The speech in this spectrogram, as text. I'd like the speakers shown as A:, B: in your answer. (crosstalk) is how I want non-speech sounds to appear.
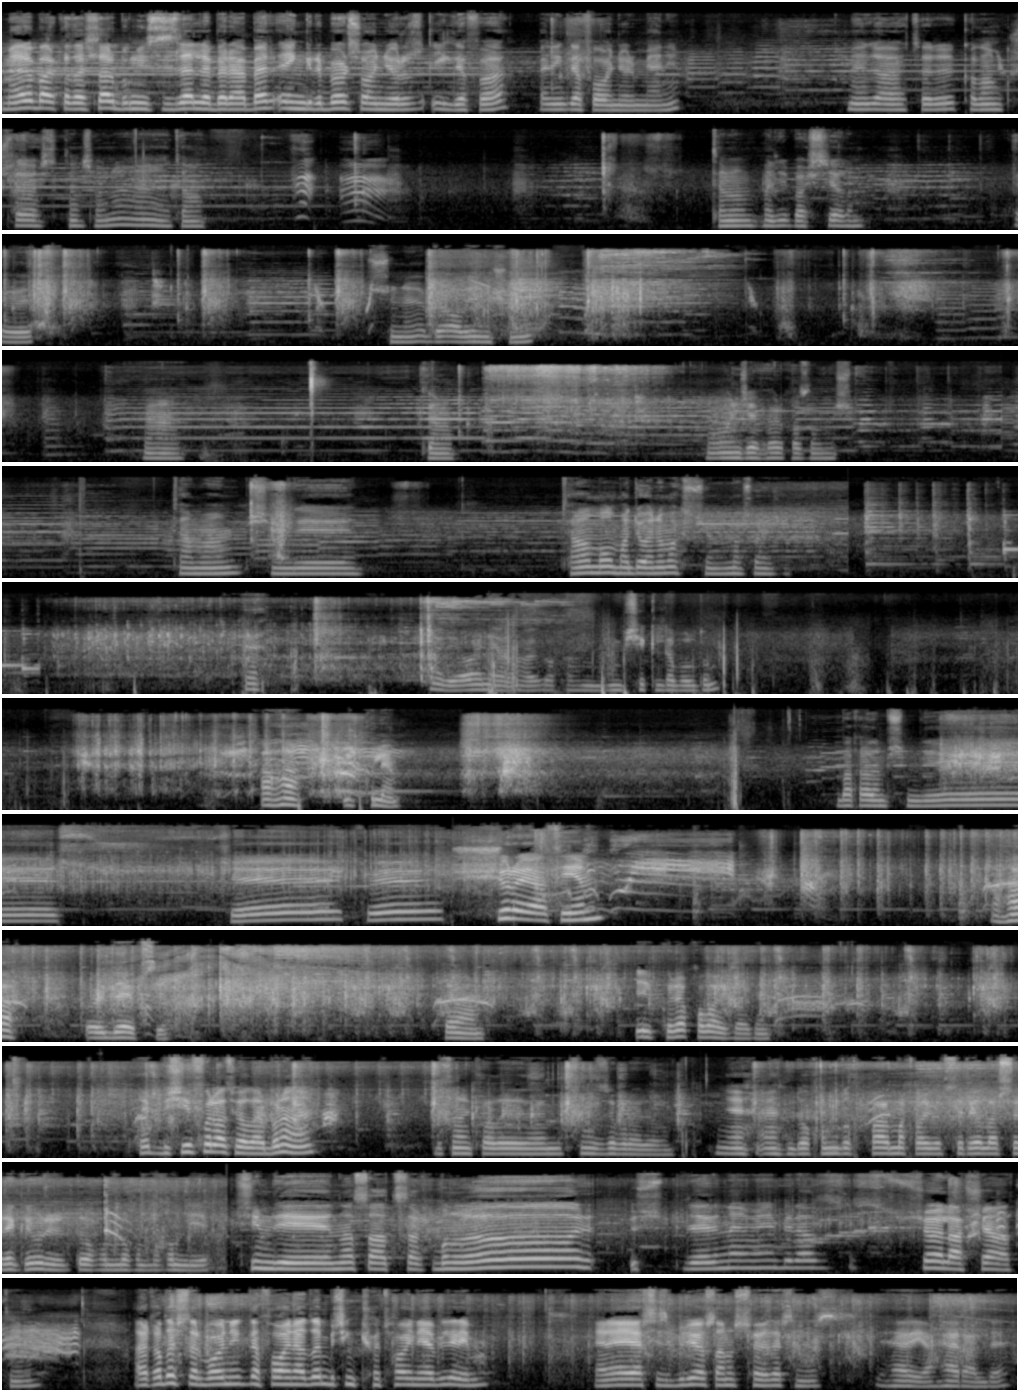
A: Merhaba arkadaşlar. Bugün sizlerle beraber Angry Birds oynuyoruz ilk defa. Ben ilk defa oynuyorum yani. Mevcut anahtarı kalan kuşları açtıktan sonra ha, tamam. Tamam hadi başlayalım. Evet. Şunu bir alayım şunu. Ha. Tamam. 10 cevher kazanmış. Tamam şimdi Tamam oğlum hadi oynamak istiyorum. Nasıl oynayacağım? Heh. Hadi oynayalım hadi bakalım. Bir şekilde buldum. Aha ilk kulem. Bakalım şimdi. Çek ve şuraya atayım. Aha öldü hepsi. Tamam. İlk kule kolay zaten. Hep bir şey fırlatıyorlar bana ne? Bu sanki olayı vermişsiniz de buraya doğru. Eh, eh, dokunduk parmakla gösteriyorlar sürekli vuruyor dokun dokun dokun diye. Şimdi nasıl atsak bunu üstlerine mi biraz şöyle aşağı atayım. Arkadaşlar bu oyunu ilk defa oynadığım için kötü oynayabilirim. Yani eğer siz biliyorsanız söylersiniz. Her ya herhalde.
